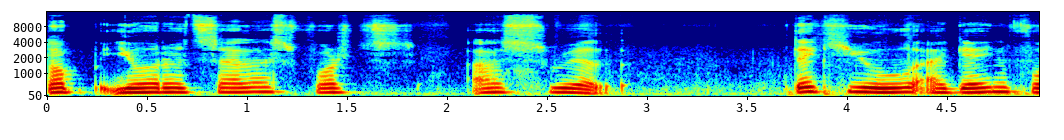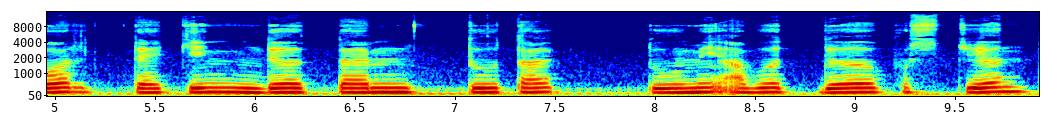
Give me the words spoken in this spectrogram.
top your sales force as well. Thank you again for taking the time to talk to me about the position.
